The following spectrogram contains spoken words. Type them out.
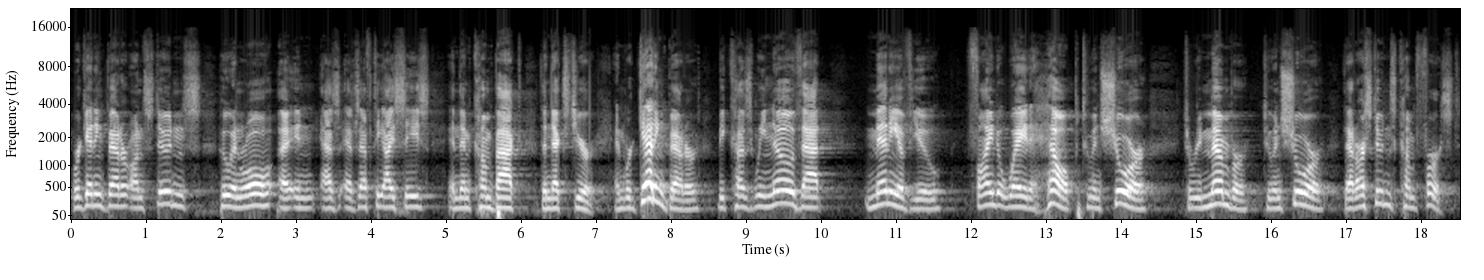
We're getting better on students who enroll uh, in, as, as FTICs and then come back the next year. And we're getting better because we know that many of you find a way to help to ensure, to remember, to ensure that our students come first.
